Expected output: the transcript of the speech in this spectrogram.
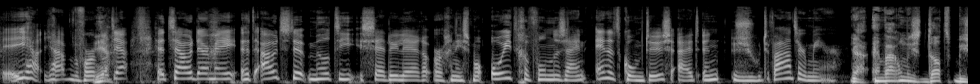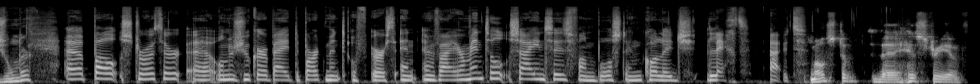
Ja, ja bijvoorbeeld. Ja. Ja. Het zou daarmee het oudste multicellulaire organisme ooit gevonden zijn. En het komt dus uit een zoetwatermeer. Ja, en waarom is dat bijzonder? Eh, Paul Strother, eh, onderzoeker bij het Department of Earth and Environmental Sciences van Boston College, legt uit. Most of the history of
